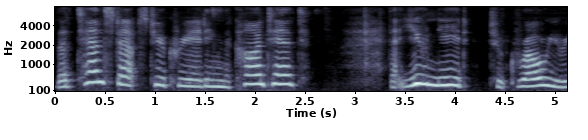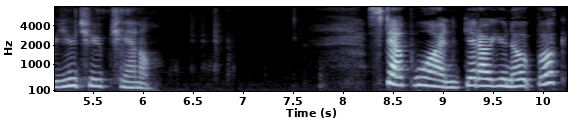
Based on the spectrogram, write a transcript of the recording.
The 10 steps to creating the content that you need to grow your YouTube channel. Step one, get out your notebook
